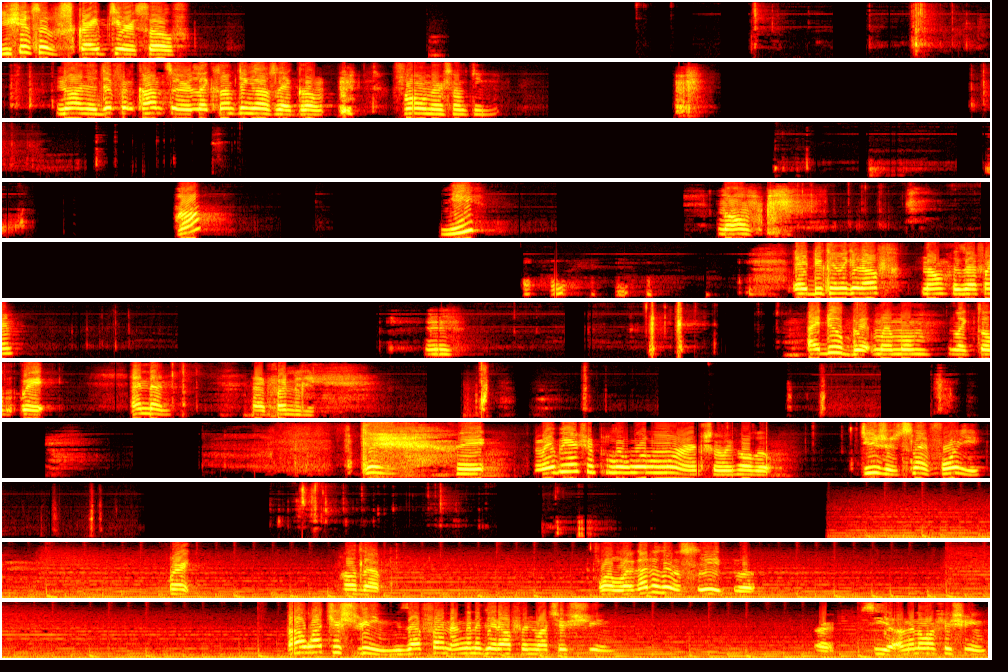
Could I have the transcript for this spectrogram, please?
You should subscribe to yourself. No, on a different concert, like something else, like um, phone or something. Huh? Me? No. Hey, dude, can I get off? No? Is that fine? Mm. I do, but my mom like told wait, and then I finally. Wait. Maybe I should play one more. Actually, hold up. Jesus, it's not forty. Right. Hold up. Well, I gotta go to sleep, but. I'll watch your stream. Is that fine? I'm gonna get off and watch your stream. Alright, see ya. I'm gonna watch your stream.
